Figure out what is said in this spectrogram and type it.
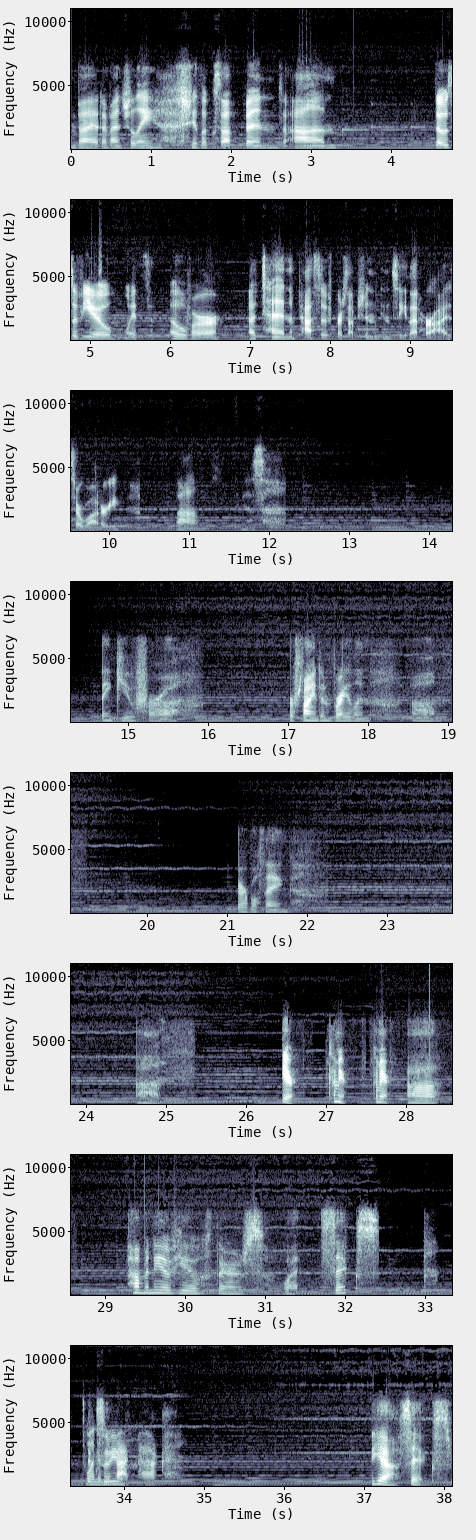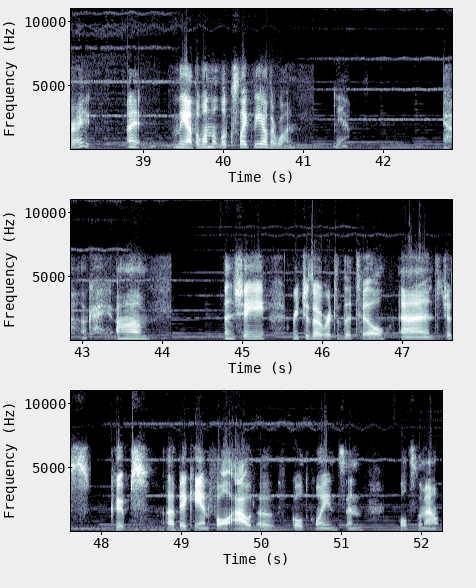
but eventually she looks up, and um, those of you with over a 10 passive perception can see that her eyes are watery. Um, yes. Thank you for uh for finding Braylon. Um terrible thing. Um Here, come here, come here. Uh how many of you there's what, six? One Six in the you? backpack. Yeah, six, right? I, yeah, the one that looks like the other one. Yeah. Yeah, okay. Um and she reaches over to the till and just scoops a big handful out of gold coins and holds them out.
